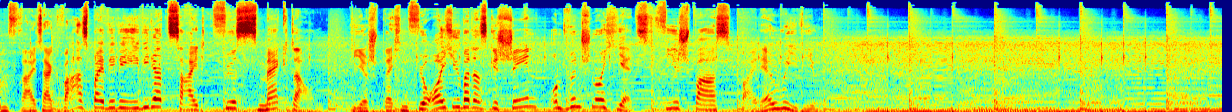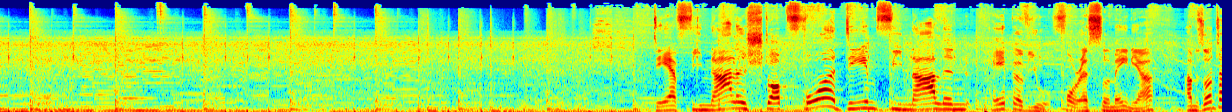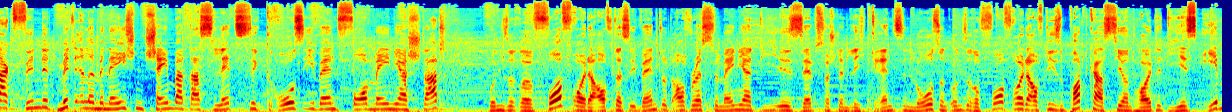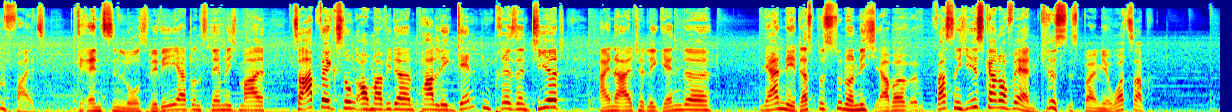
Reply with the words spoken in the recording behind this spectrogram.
Am Freitag war es bei WWE wieder Zeit für SmackDown. Wir sprechen für euch über das Geschehen und wünschen euch jetzt viel Spaß bei der Review. Der finale Stopp vor dem finalen Pay-per-View vor WrestleMania. Am Sonntag findet mit Elimination Chamber das letzte Großevent vor Mania statt. Unsere Vorfreude auf das Event und auf WrestleMania, die ist selbstverständlich grenzenlos und unsere Vorfreude auf diesen Podcast hier und heute, die ist ebenfalls grenzenlos. WWE hat uns nämlich mal zur Abwechslung auch mal wieder ein paar Legenden präsentiert. Eine alte Legende. Ja, nee, das bist du noch nicht, aber was nicht ist, kann auch werden. Chris ist bei mir. What's up?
